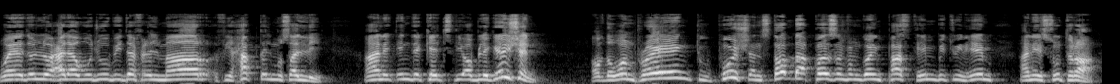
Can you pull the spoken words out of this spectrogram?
ويدل على وجوب دفع المار في حق المصلي. And it indicates the obligation of the one praying to push and stop that person from going past him between him and his sutra.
